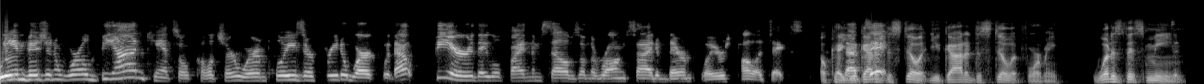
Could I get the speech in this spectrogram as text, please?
We envision a world beyond cancel culture where employees are free to work without fear they will find themselves on the wrong side of their employer's politics. Okay, That's you got to distill it. You got to distill it for me. What does this mean?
